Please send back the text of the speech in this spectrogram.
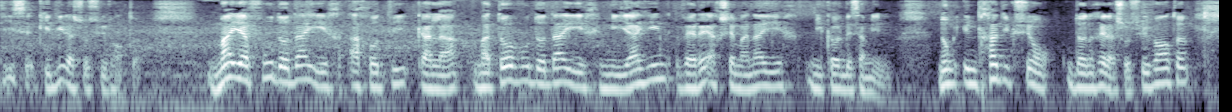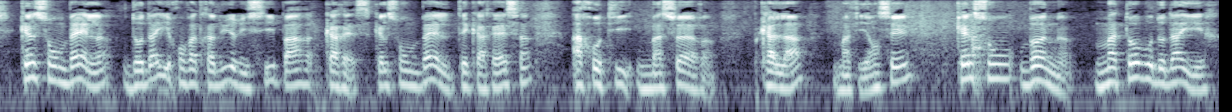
10, qui dit la chose suivante. Mayafu achoti kala, matovu dodaïr miyahin. Donc une traduction donnerait la chose suivante. Quelles sont belles, dodaïr on va traduire ici par caresse. Quelles sont belles tes caresses, achoti, ma sœur, kala, ma fiancée? Quelles sont bonnes, matovu dodaïr,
